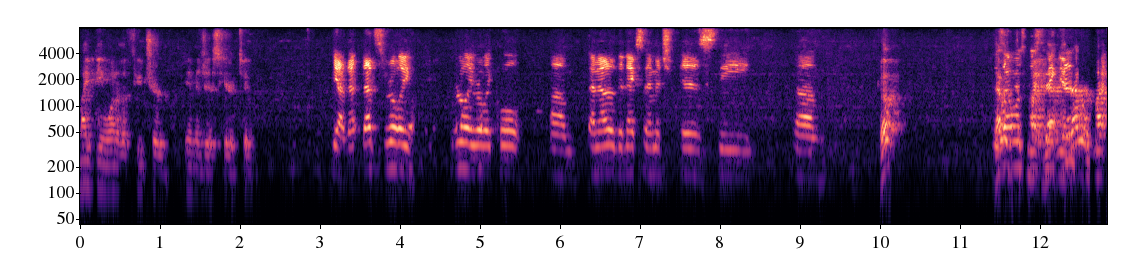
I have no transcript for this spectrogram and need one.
might be one of the future images here too. Yeah, that, that's really, really, really cool. Um, I know the next image is the. Um, Oh, is that that was, my, that, yeah, that was my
